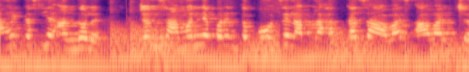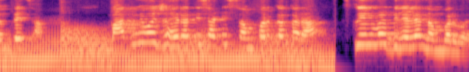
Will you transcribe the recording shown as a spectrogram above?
आहे कसले आंदोलन जनसामान्यपर्यंत पोहोचेल आपला हक्काचा आवाज आवाज जनतेचा. बातमी व जाहिरातीसाठी संपर्क करा स्क्रीनवर दिलेल्या नंबरवर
